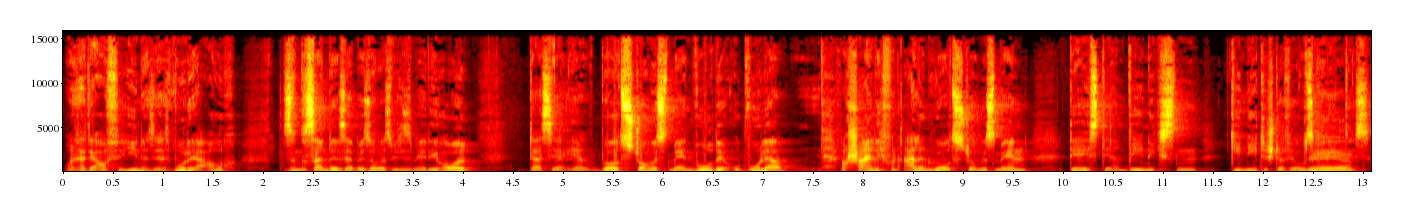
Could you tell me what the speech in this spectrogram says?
Und das hat ja auch für ihn, also es wurde ja auch. Das Interessante ist ja bei sowas wie diesem Eddie Hall, dass er, er World's Strongest Man wurde, obwohl er wahrscheinlich von allen World's Strongest Men, der ist, der am wenigsten genetisch dafür ausgelegt ja, ja. ist.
